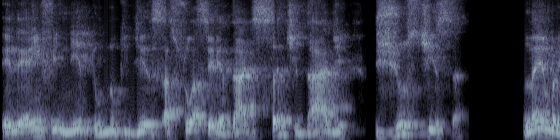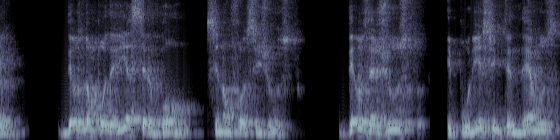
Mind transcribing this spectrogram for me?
ele é infinito no que diz a sua seriedade, santidade, justiça. Lembrem, Deus não poderia ser bom se não fosse justo. Deus é justo e por isso entendemos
